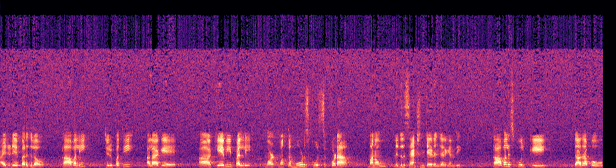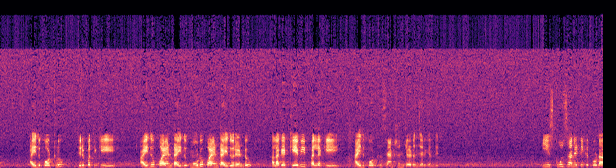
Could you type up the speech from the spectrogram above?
ఐటీడీఏ పరిధిలో కావలి తిరుపతి అలాగే కేవీపల్లి మొ- మొత్తం మూడు స్కూల్స్కి కూడా మనం నిధులు శాంక్షన్ చేయడం జరిగింది. కావలి స్కూల్కి దాదాపు ఐదు కోట్లు తిరుపతికి ఐదు పాయింట్ ఐదు మూడు పాయింట్ ఐదు రెండు అలాగే కేవీ పల్లెకి ఐదు కోట్లు శాంక్షన్ చేయడం జరిగింది. ఈ స్కూల్స్ అన్నిటికీ కూడా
